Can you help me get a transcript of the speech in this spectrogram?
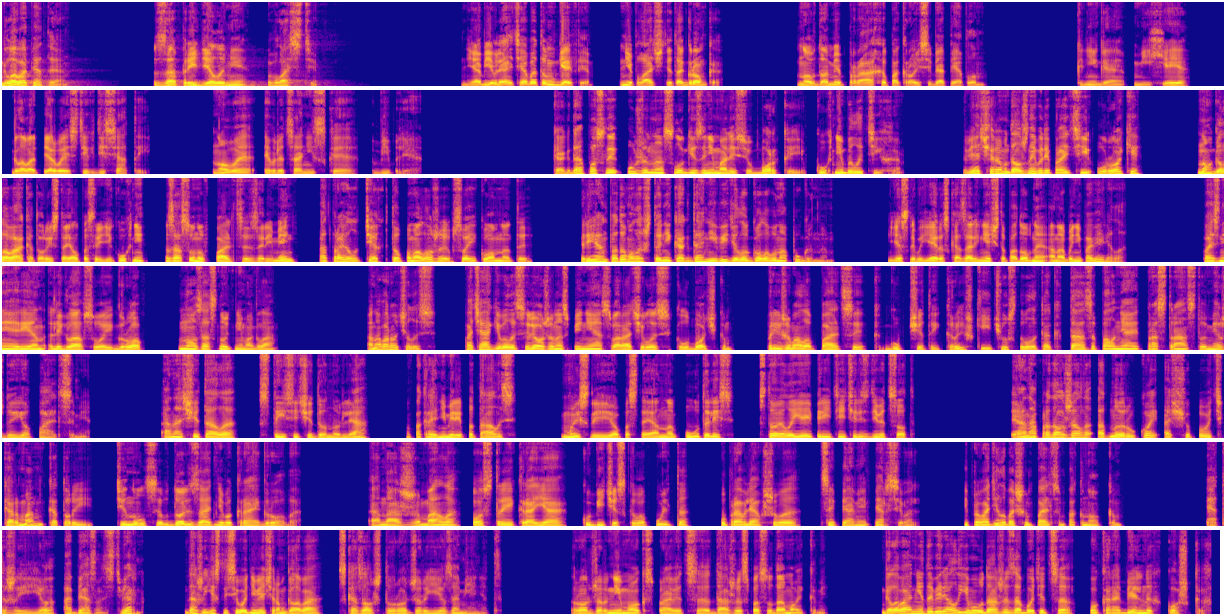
Глава пятая. За пределами власти. Не объявляйте об этом в Гефе. Не плачьте так громко. Но в доме праха покрой себя пеплом. Книга Михея, глава 1, стих 10. Новая эволюционистская Библия. Когда после ужина слуги занимались уборкой, в кухне было тихо. Вечером должны были пройти уроки, но голова, который стоял посреди кухни, засунув пальцы за ремень, отправил тех, кто помоложе, в свои комнаты. Риан подумала, что никогда не видела голову напуганным. Если бы ей рассказали нечто подобное, она бы не поверила. Позднее Риан легла в свой гроб, но заснуть не могла. Она ворочалась, потягивалась, лежа на спине, сворачивалась клубочком, прижимала пальцы к губчатой крышке и чувствовала, как та заполняет пространство между ее пальцами. Она считала с тысячи до нуля, ну, по крайней мере, пыталась. Мысли ее постоянно путались, стоило ей перейти через девятьсот. И она продолжала одной рукой ощупывать карман, который тянулся вдоль заднего края гроба. Она сжимала острые края кубического пульта, управлявшего цепями Персиваль, и проводила большим пальцем по кнопкам. Это же ее обязанность, верно? Даже если сегодня вечером голова сказал, что Роджер ее заменит. Роджер не мог справиться даже с посудомойками. Голова не доверял ему даже заботиться о корабельных кошках.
